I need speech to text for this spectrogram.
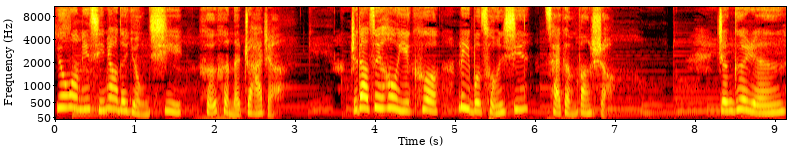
用莫名其妙的勇气狠狠地抓着，直到最后一刻力不从心，才肯放手。整个人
